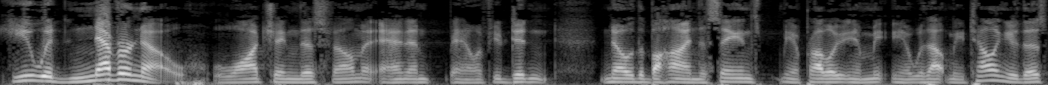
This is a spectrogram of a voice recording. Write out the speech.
you would never know watching this film, and and you know if you didn't know the behind the scenes, you know probably you know, me, you know without me telling you this,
